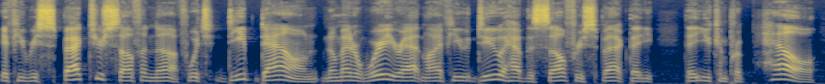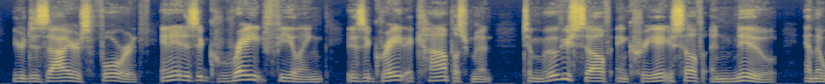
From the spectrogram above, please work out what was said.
if you respect yourself enough, which deep down, no matter where you're at in life, you do have the self respect that you, that you can propel your desires forward. And it is a great feeling, it is a great accomplishment to move yourself and create yourself anew in the,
